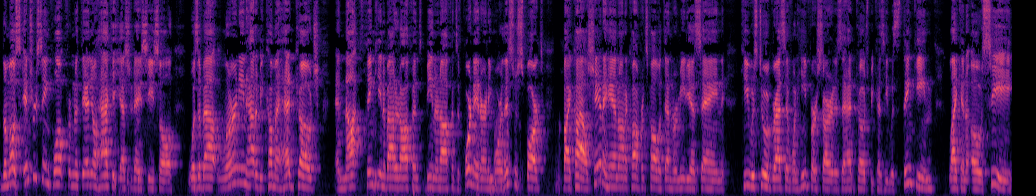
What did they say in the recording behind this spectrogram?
the most interesting quote from Nathaniel Hackett yesterday, Cecil, was about learning how to become a head coach and not thinking about an offense being an offensive coordinator anymore. This was sparked by Kyle Shanahan on a conference call with Denver media saying he was too aggressive when he first started as a head coach because he was thinking like an OC.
